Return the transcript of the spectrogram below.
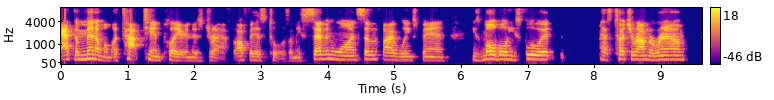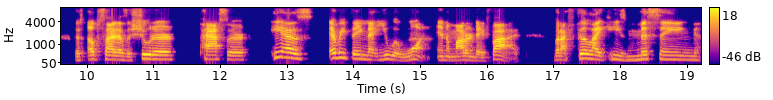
at the minimum, a top 10 player in this draft off of his tools. I mean, 7'1, 7'5 wingspan. He's mobile, he's fluid, has touch around the rim. There's upside as a shooter, passer. He has everything that you would want in a modern day five. But I feel like he's missing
